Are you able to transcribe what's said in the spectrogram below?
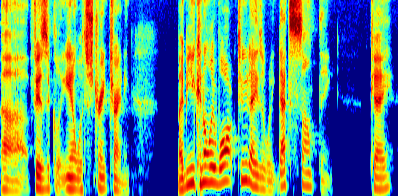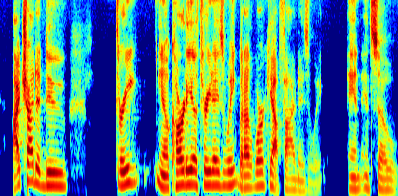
uh, physically, you know, with strength training. Maybe you can only walk two days a week. That's something. Okay. I try to do three, you know, cardio three days a week, but I work out five days a week. And and so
